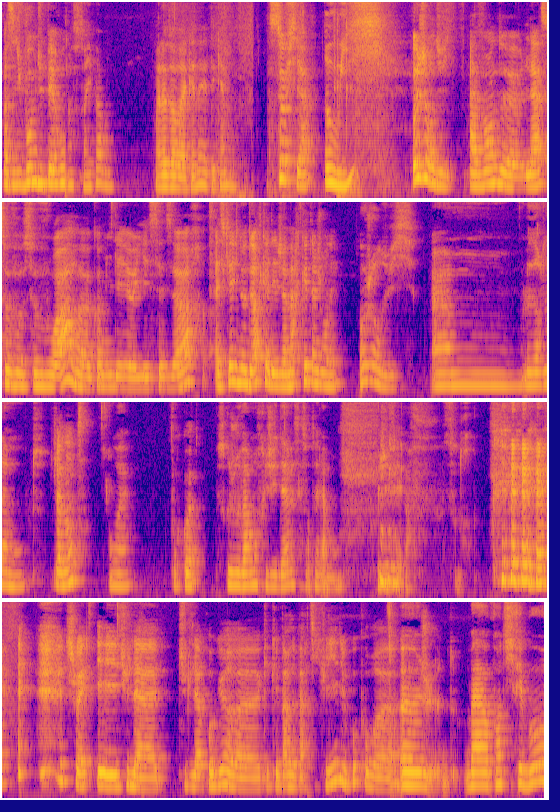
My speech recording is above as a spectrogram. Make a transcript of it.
Enfin, c'est du baume du Pérou. Non, ça sent hyper bon. L'odeur de la cannelle était quand même. Sophia, Oui. aujourd'hui, avant de là se, se voir, euh, comme il est, euh, il est 16h, est-ce qu'il y a une odeur qui a déjà marqué ta journée? Aujourd'hui, euh, l'odeur de la menthe. Je la monte Ouais. Pourquoi? Parce que j'ai ouvert mon frigidaire et ça sentait la menthe. J'ai fait, oh, ça sent trop. Chouette. Et tu la, tu te la procures euh, quelque part de particulier, du coup, pour... euh, Euh, je- bah, quand il fait beau,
